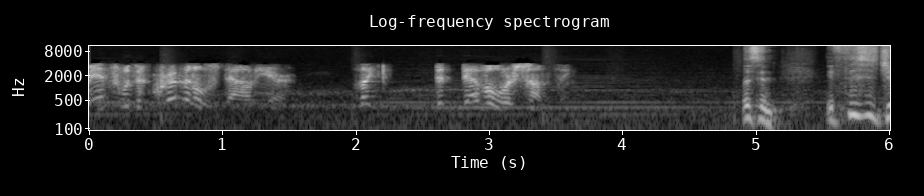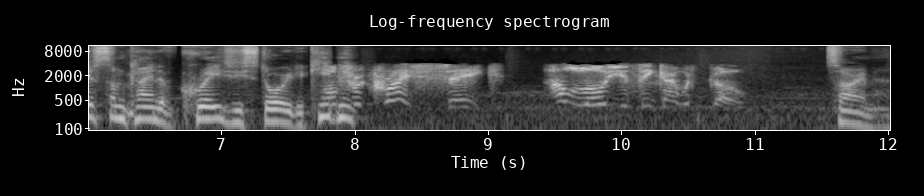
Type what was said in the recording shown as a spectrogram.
myth with the criminals down here. Like the devil or something. Listen, if this is just some kind of crazy story to keep Oh, me... for Christ's sake. How low do you think I would go? Sorry, man.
